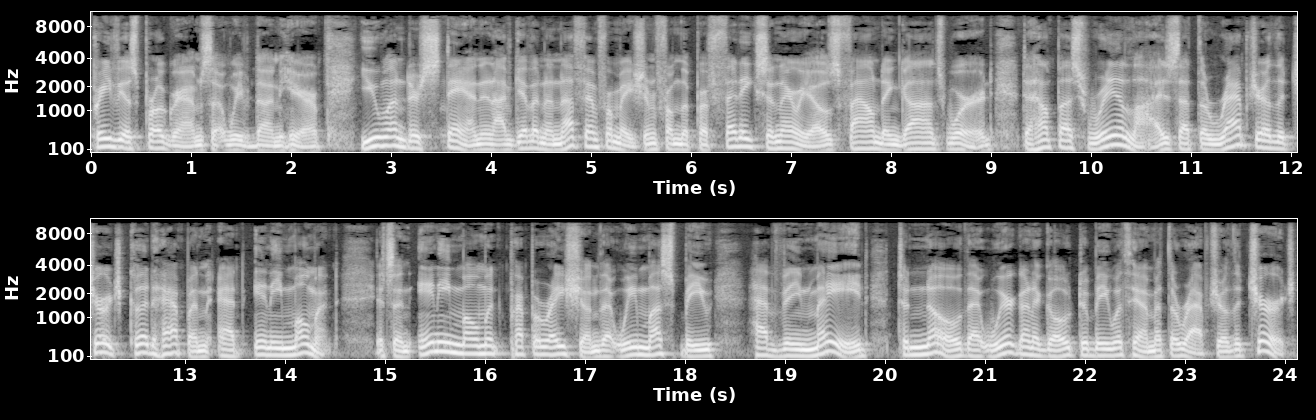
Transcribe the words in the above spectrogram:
previous programs that we've done here, you understand, and I've given enough information from the prophetic scenarios found in God's Word to help us realize that the rapture of the church could happen at any moment. It's an any moment preparation that we must be have been made to know that we're going to go to be with him at the rapture of the church.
